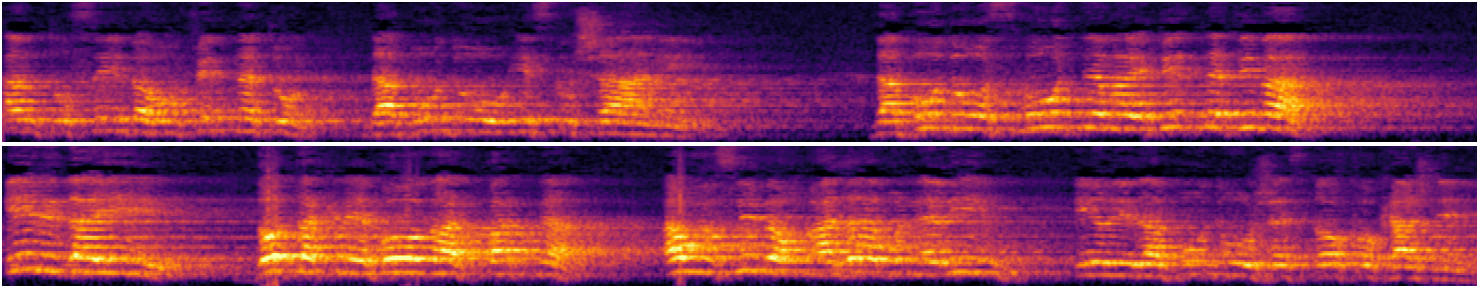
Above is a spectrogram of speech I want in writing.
antusibahum fitnetun, da budu iskušani, da budu u smutnjama i fitnetima, ili da ih dotakne bolna patnja, a usibahum adabun elim, ili da budu žestoko kažnjeni.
